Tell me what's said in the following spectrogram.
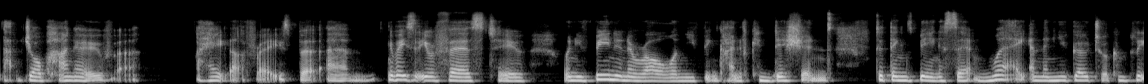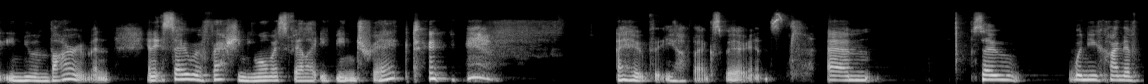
that job hangover, I hate that phrase, but um, it basically refers to when you've been in a role and you've been kind of conditioned to things being a certain way, and then you go to a completely new environment, and it's so refreshing. You almost feel like you've been tricked. I hope that you have that experience. Um, so when you kind of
